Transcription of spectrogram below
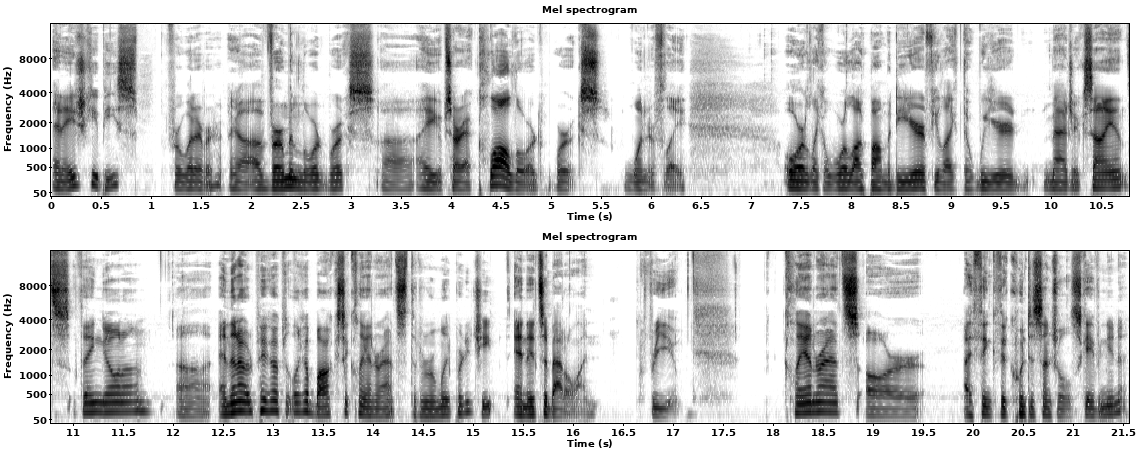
an HQ piece for whatever. Uh, a Vermin Lord works. Uh, a I'm sorry, a Claw Lord works wonderfully or like a warlock bombardier if you like the weird magic science thing going on. Uh, and then I would pick up like a box of clan rats that are normally pretty cheap, and it's a battle line for you. Clan rats are, I think, the quintessential Skaven unit,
